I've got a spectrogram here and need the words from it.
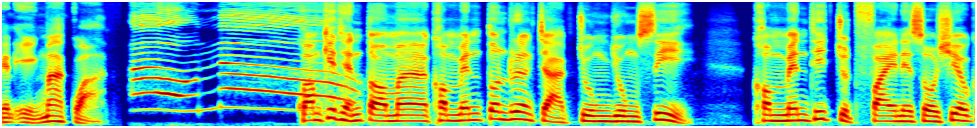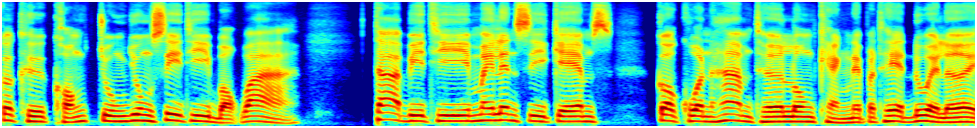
กันเองมากกว่าความคิดเห็นต่อมาคอมเมนต์ต้นเรื่องจากจุงยุงซี่คอมเมนต์ที่จุดไฟในโซเชียลก็คือของจุงยุงซี่ที่บอกว่า ถ้า BT ไม่เล่นซีเกมส์ก็ควรห้ามเธอลงแข่งในประเทศด้วยเลย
